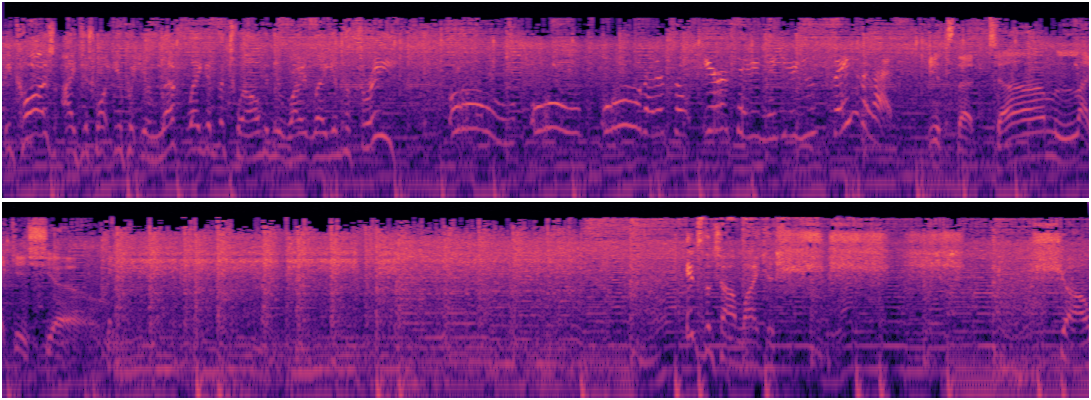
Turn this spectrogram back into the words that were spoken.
Because I just want you to put your left leg at the 12 and your right leg at the 3. Oh, oh, oh, that is so irritating to hear you say that. It's the Tom Leykis Show. It's the Tom Leykis Show. At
